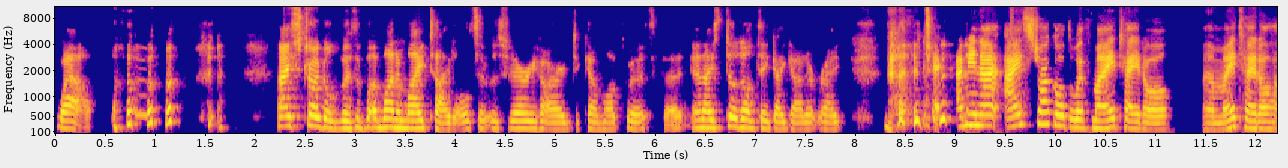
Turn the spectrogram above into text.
Wow. I struggled with one of my titles. It was very hard to come up with, but and I still don't think I got it right. I mean, I, I struggled with my title. Um, my title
